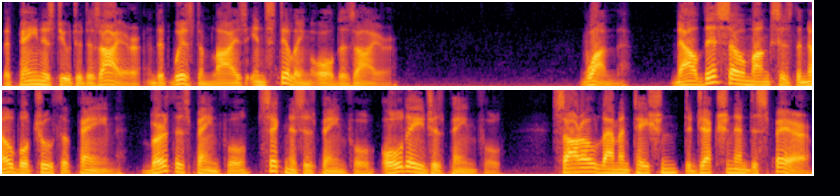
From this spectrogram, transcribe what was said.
that pain is due to desire, and that wisdom lies in stilling all desire. 1. Now this, O monks, is the noble truth of pain. Birth is painful, sickness is painful, old age is painful. Sorrow, lamentation, dejection, and despair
